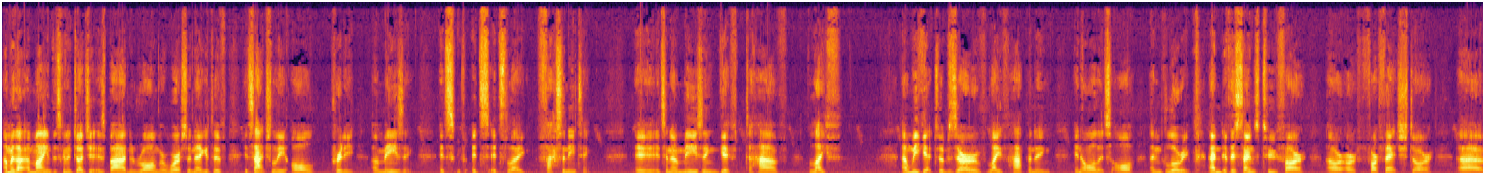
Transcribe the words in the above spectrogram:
And without a mind that's going to judge it as bad and wrong or worse or negative, it's actually all pretty amazing. It's, it's, it's like fascinating. It's an amazing gift to have life. And we get to observe life happening in all its awe and glory. And if this sounds too far or, or far fetched or uh,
